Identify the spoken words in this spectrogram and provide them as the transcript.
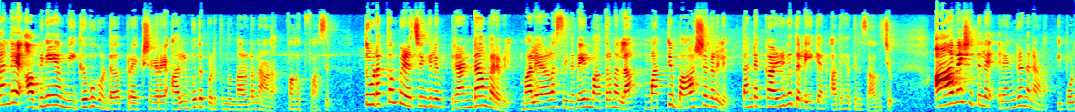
തന്റെ അഭിനയ മികവ് കൊണ്ട് പ്രേക്ഷകരെ അത്ഭുതപ്പെടുത്തുന്ന നടനാണ് ഫഹദ് ഫാസിൽ. തുടക്കം പിഴച്ചെങ്കിലും രണ്ടാം വരവിൽ മലയാള സിനിമയിൽ മാത്രമല്ല മറ്റ് ഭാഷകളിലും തന്റെ കഴിവ് തെളിയിക്കാൻ അദ്ദേഹത്തിന് സാധിച്ചു. ആവേശത്തിലെ രംഗണ്ണനാണ് ഇപ്പോൾ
